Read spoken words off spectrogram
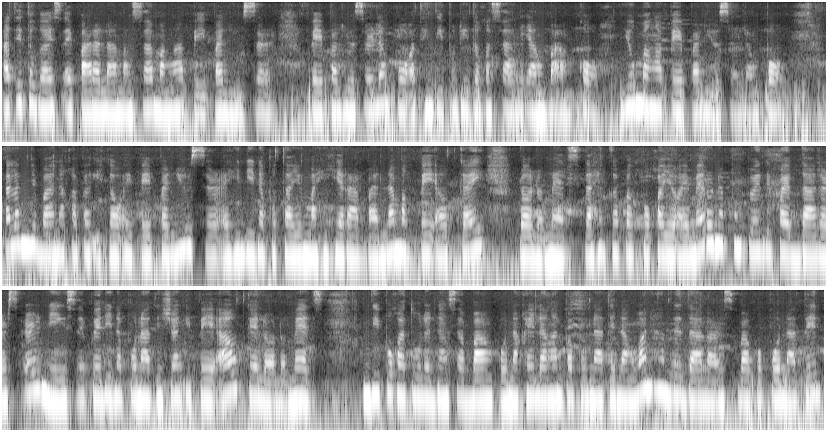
At ito guys ay para lamang sa mga PayPal user. PayPal user lang po at hindi po dito kasali ang bangko. Yung mga PayPal user lang po. Alam niyo ba na kapag ikaw ay PayPal user ay hindi na po tayong mahihirapan na mag-payout kay Lolo Mets. Dahil kapag po kayo ay meron na pong $25 earnings ay pwede na po natin siyang i-payout kay Lolo Mets. Hindi po katulad ng sa bangko na kailangan pa po natin ng $100 bago po natin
